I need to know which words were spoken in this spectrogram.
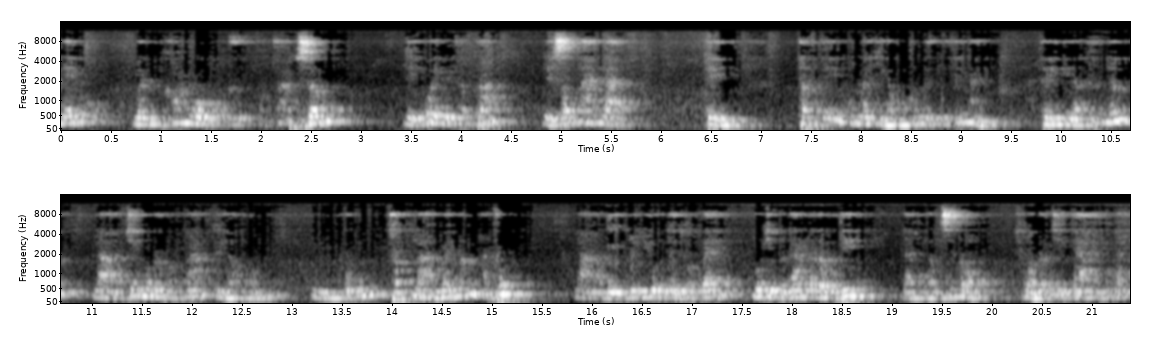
nếu mình không ngủ được Phật pháp sớm để quay về Phật pháp, để sống an lạc. Thì thực tế hôm nay chị Hồng không được như thế này. Thì à, thứ nhất là trên con đường Phật pháp thì Hồng cũng ừ, cũng rất là may mắn, hạnh phúc, là được đi chùa từ thuận bé. Ngôi chùa Bình An là đầu tiên là chị Hồng sinh đồ còn đó chị Nga những này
